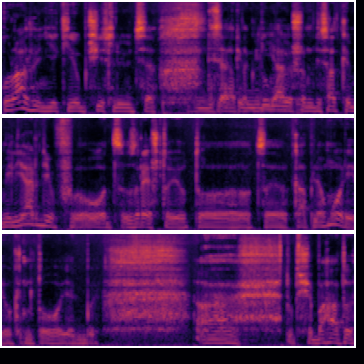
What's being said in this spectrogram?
уражень, які обчислюються, я так думаю, що десятки мільярдів, от зрештою, то це капля в морі. Окрім того, якби тут ще багато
